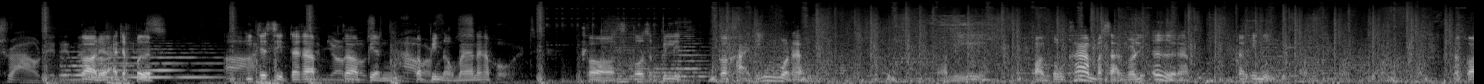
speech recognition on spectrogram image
shrouded in ก็เดี๋ยวอาจจะเปิด I อีเจสิตนะครับ am your ก็ most เปลี่ยนก็ปรินออกมานะครับ powerful support. ก็สโตสปิริตก็ขายทิ้งหมดครับ ตอนนี้ฝั่งตรงข้ามประสานวอลเลเยอร์นะครับครั้งที่หนึ่งแล้วก็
